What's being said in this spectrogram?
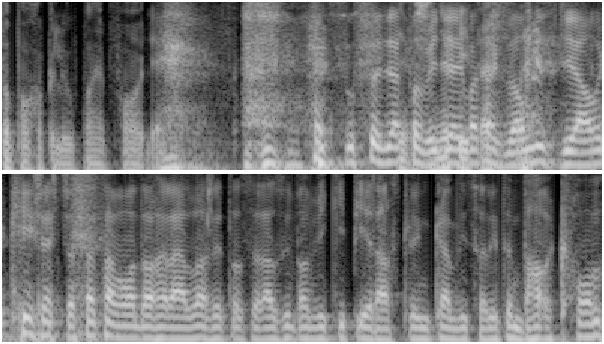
to pochopili úplne v pohode. Susedia to vidia iba tak veľmi z diálky, že čo sa tam odohráva, že to zrazu iba vykypí rastlinkami celý ten balkón.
